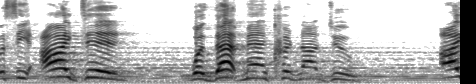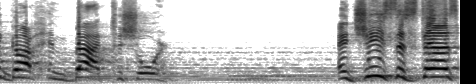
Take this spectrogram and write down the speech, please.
But see, I did what that man could not do. I got him back to shore. And Jesus does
